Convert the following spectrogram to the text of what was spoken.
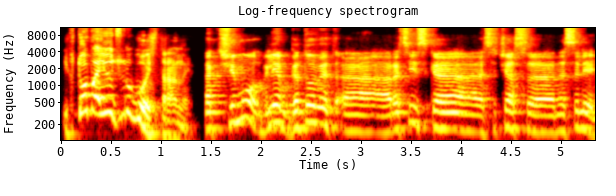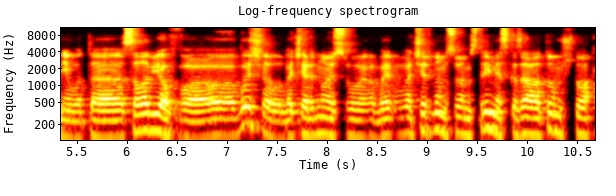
и кто воюет с другой стороны. Так к чему, Глеб, готовит э, российское сейчас э, население? Вот э, Соловьев э, вышел в, очередной свой, в, в очередном своем стриме, сказал о том, что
